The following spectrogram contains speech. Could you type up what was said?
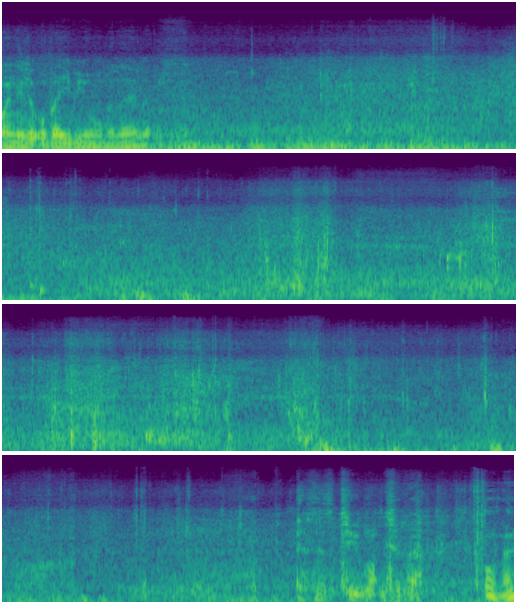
Tiny little baby ormer there, look. This is too much of a... Oh no.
